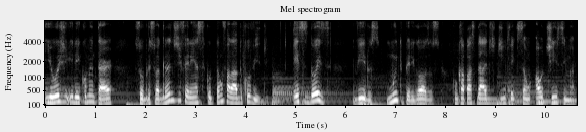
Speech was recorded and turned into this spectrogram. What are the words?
E hoje irei comentar sobre sua grande diferença com o tão falado Covid. Esses dois vírus muito perigosos, com capacidade de infecção altíssima,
